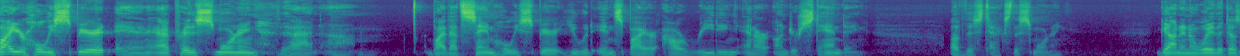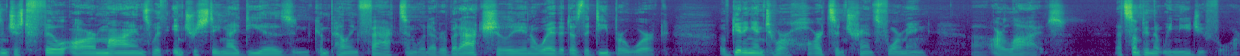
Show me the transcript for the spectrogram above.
by your Holy Spirit. And I pray this morning that um, by that same Holy Spirit, you would inspire our reading and our understanding of this text this morning. God, in a way that doesn't just fill our minds with interesting ideas and compelling facts and whatever, but actually in a way that does the deeper work of getting into our hearts and transforming uh, our lives. That's something that we need you for.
